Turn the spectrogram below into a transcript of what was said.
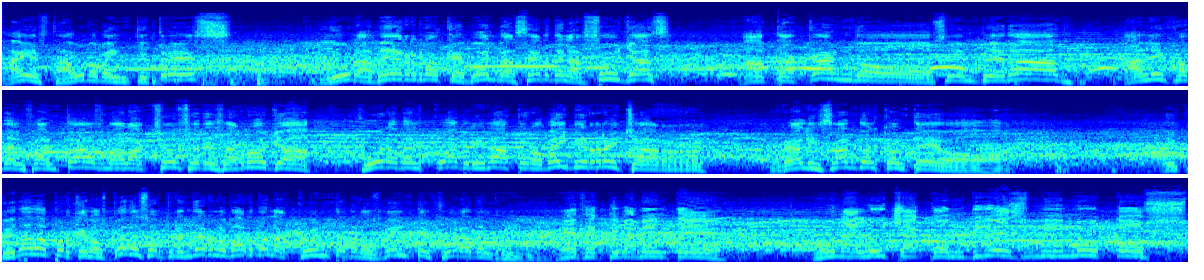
Ahí está, 1.23 y un Averno que vuelve a ser de las suyas, atacando sin piedad al hijo del fantasma. La acción se desarrolla fuera del cuadrilátero. Baby Richard realizando el conteo. Y cuidado porque nos puede sorprender Lobardo la cuenta de los 20 fuera del ring. Efectivamente, una lucha con 10 minutos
